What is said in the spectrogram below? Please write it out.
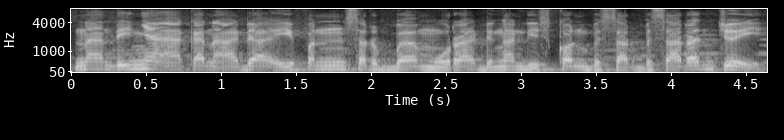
nantinya akan ada event serba murah dengan diskon besar-besaran cuy.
